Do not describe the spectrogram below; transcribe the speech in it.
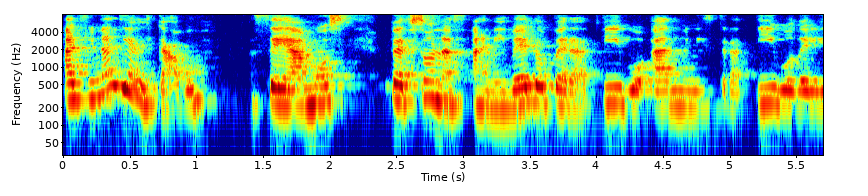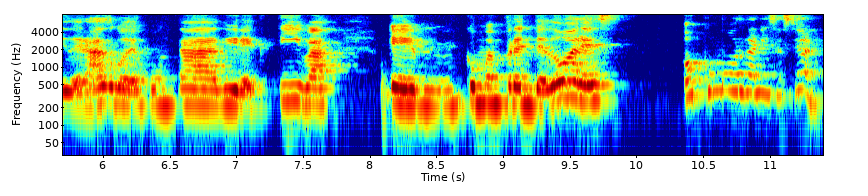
al final y al cabo, seamos personas a nivel operativo, administrativo, de liderazgo, de junta directiva, em, como emprendedores o como organización.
